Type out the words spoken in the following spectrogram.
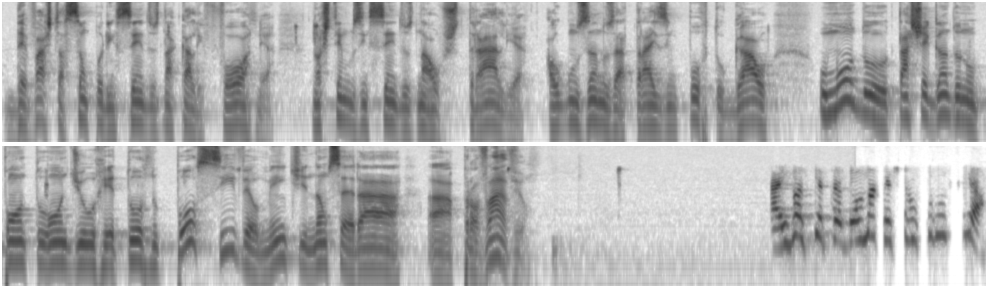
devastação por incêndios na Califórnia, nós temos incêndios na Austrália, alguns anos atrás em Portugal. O mundo está chegando no ponto onde o retorno possivelmente não será ah, provável? Aí você pegou uma questão crucial.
